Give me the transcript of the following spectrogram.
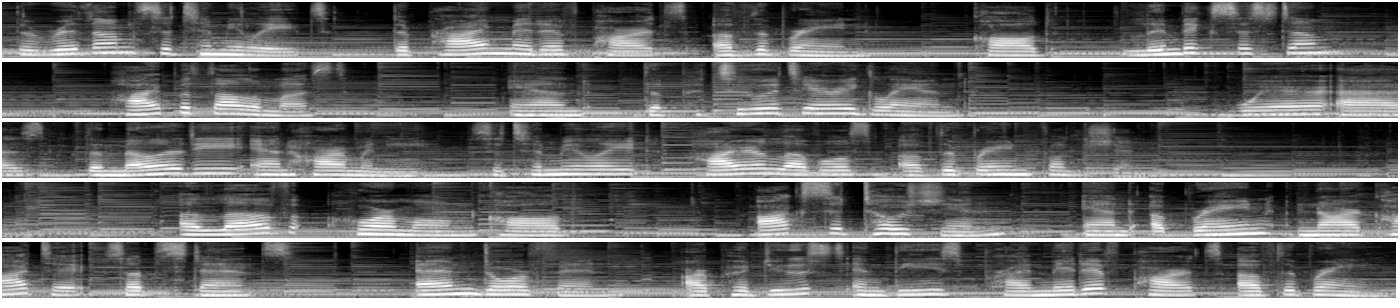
The rhythm stimulates the primitive parts of the brain called limbic system, hypothalamus, and the pituitary gland, whereas the melody and harmony stimulate higher levels of the brain function. A love hormone called oxytocin and a brain narcotic substance, endorphin, are produced in these primitive parts of the brain.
